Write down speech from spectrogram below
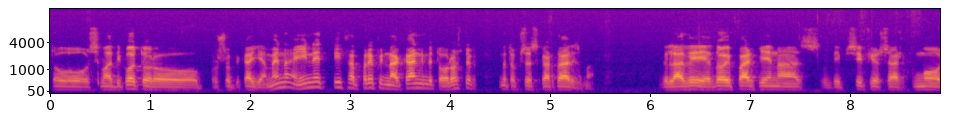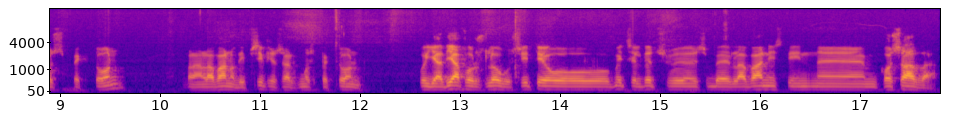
το σημαντικότερο προσωπικά για μένα είναι τι θα πρέπει να κάνει με το ρόστερ με το ξεσκαρτάρισμα. Δηλαδή, εδώ υπάρχει ένας διψήφιος αριθμός παικτών, επαναλαμβάνω, διψήφιος αριθμός παικτών που για διάφορους λόγους είτε ο Μίτσελ δεν τους συμπεριλαμβάνει στην ε, Κοσάδα,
